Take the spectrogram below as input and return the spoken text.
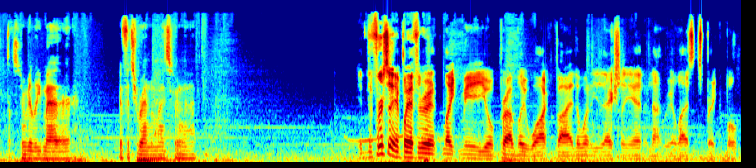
it doesn't really matter if it's randomized or not. The first time you play through it, like me, you'll probably walk by the one he's actually in and not realize it's breakable.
